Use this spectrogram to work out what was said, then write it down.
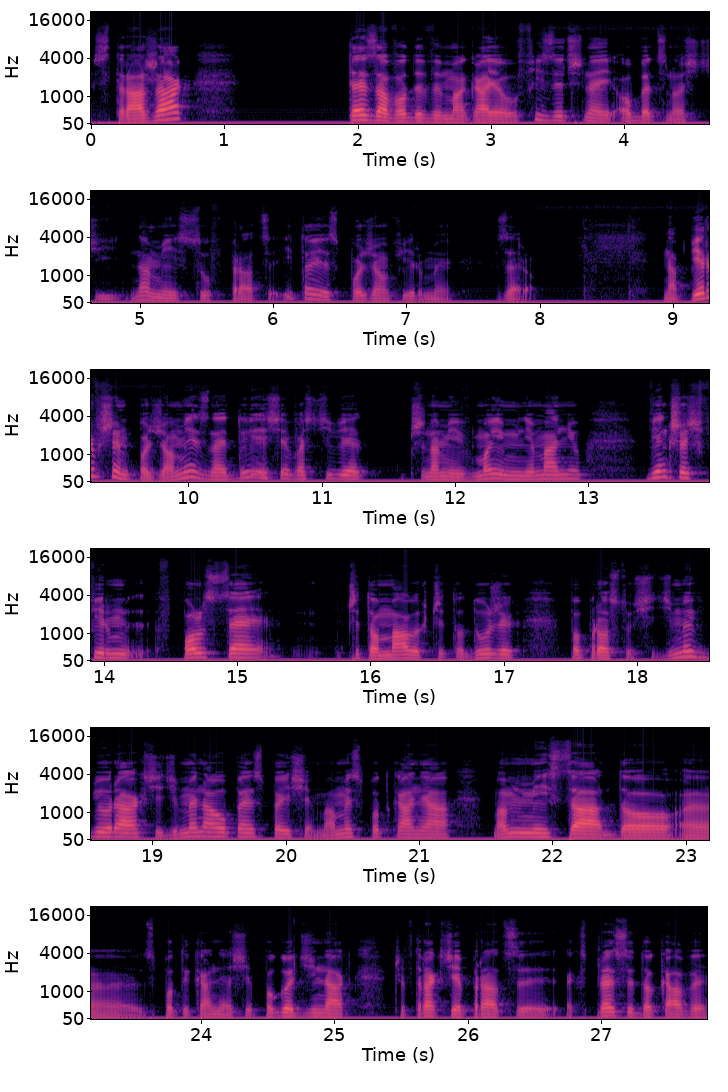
strażak, te zawody wymagają fizycznej obecności na miejscu w pracy i to jest poziom firmy 0. Na pierwszym poziomie znajduje się właściwie, przynajmniej w moim mniemaniu, większość firm w Polsce, czy to małych, czy to dużych, po prostu siedzimy w biurach, siedzimy na open space, mamy spotkania, mamy miejsca do e, spotykania się po godzinach, czy w trakcie pracy, ekspresy do kawy,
